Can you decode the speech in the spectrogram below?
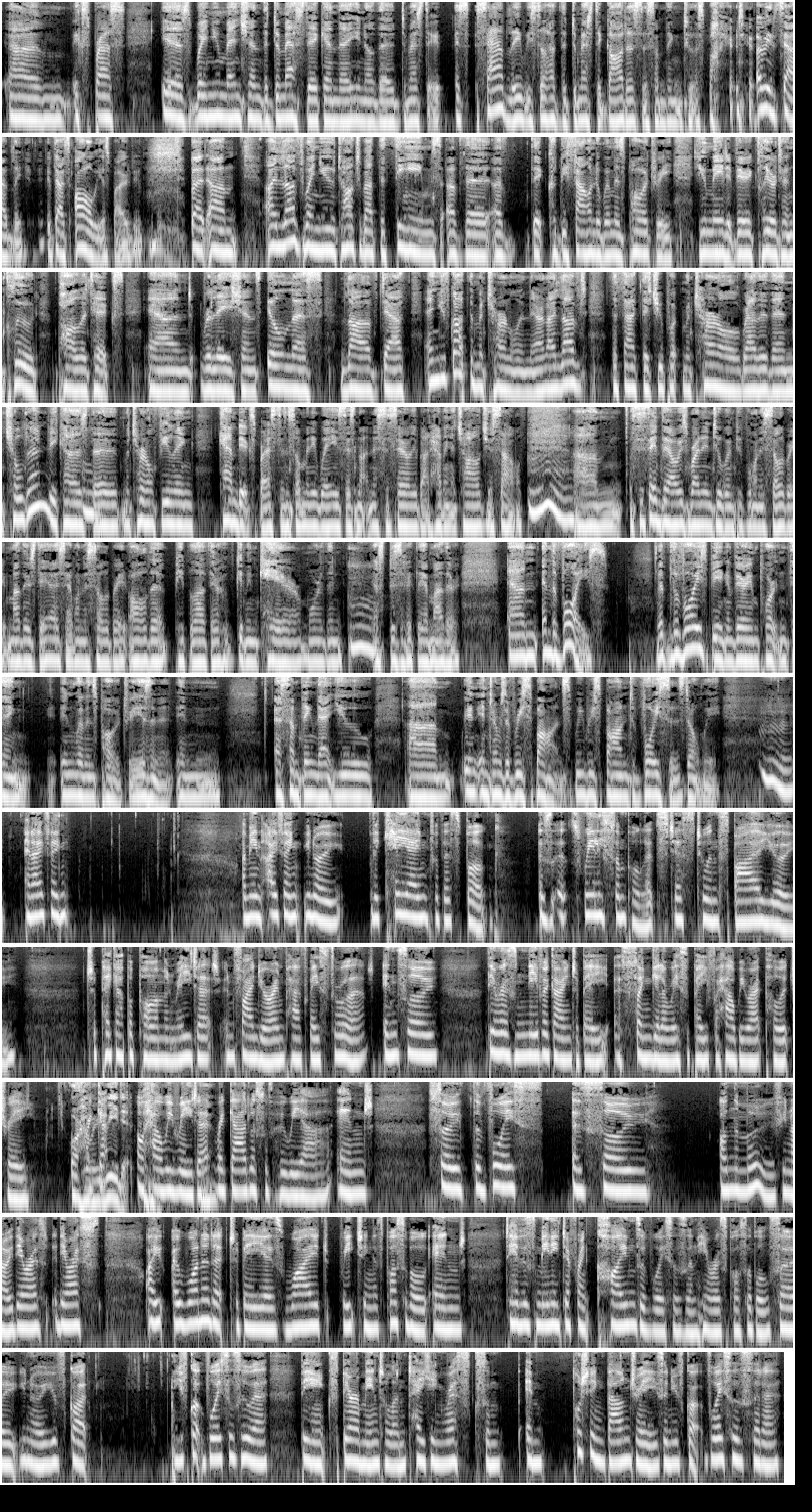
um, express is when you mentioned the domestic and the you know the domestic. Sadly, we still have the domestic goddess as something to aspire to. I mean, sadly, if that's all we aspire to. But um, I loved when you talked about the themes of the of that could be found in women's poetry. You made it very clear to include politics and relations, illness, love, death, and you've got the maternal in there. And I loved the fact that you put maternal rather than children because the maternal feeling can be expressed in so many ways. It's not necessarily about having a child yourself. Um, it's the same thing I always run into when people want to celebrate Mother's Day. I say I want to celebrate all the people out there who've given care more than you know, specifically a mother, and and the voice, the, the voice being a very important thing in women's poetry, isn't it? In as something that you, um, in, in terms of response, we respond to voices, don't we? And I think, I mean, I think, you know, the key aim for this book is it's really simple. It's just to inspire you to pick up a poem and read it and find your own pathways through it. And so there is never going to be a singular recipe for how we write poetry Or how Rega- we read it. Or how we read it, regardless of who we are. And so the voice is so on the move. You know, there are there are. I I wanted it to be as wide reaching as possible and to have as many different kinds of voices in here as possible. So you know, you've got you've got voices who are being experimental and taking risks and and pushing boundaries, and you've got voices that are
